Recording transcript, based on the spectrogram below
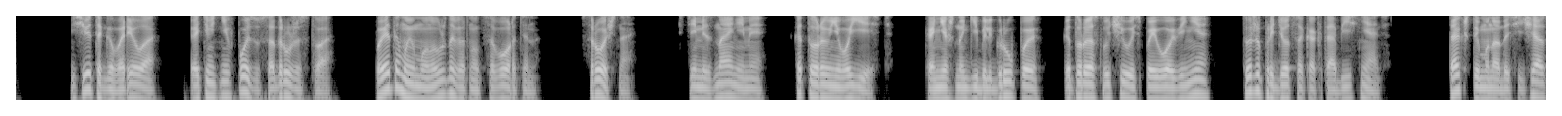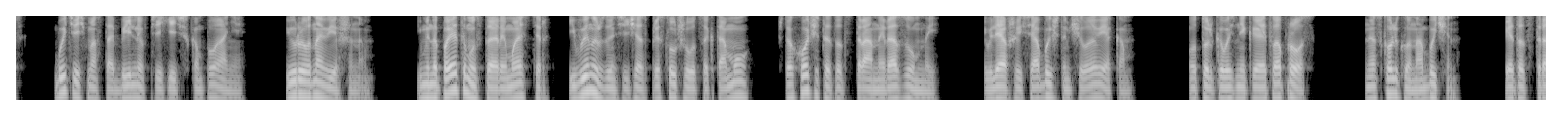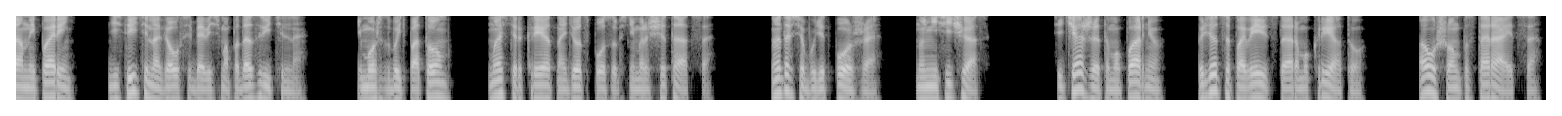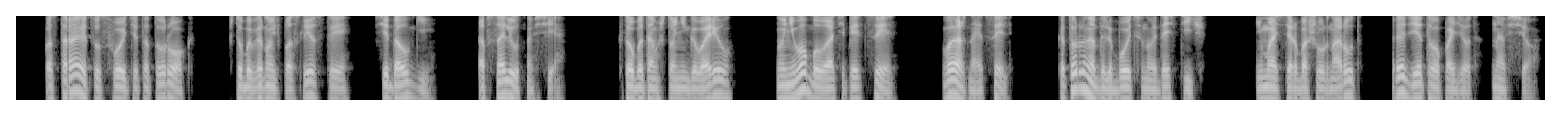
И все это говорило отнюдь не в пользу Содружества, поэтому ему нужно вернуться в Орден. Срочно. С теми знаниями, которые у него есть. Конечно, гибель группы, которая случилась по его вине, тоже придется как-то объяснять. Так что ему надо сейчас быть весьма стабильным в психическом плане и уравновешенным. Именно поэтому старый мастер и вынужден сейчас прислушиваться к тому, что хочет этот странный разумный, являвшийся обычным человеком. Вот только возникает вопрос, насколько он обычен. Этот странный парень действительно вел себя весьма подозрительно. И может быть потом мастер Креат найдет способ с ним рассчитаться. Но это все будет позже, но не сейчас. Сейчас же этому парню придется поверить старому Креату. А уж он постарается. Постарается усвоить этот урок, чтобы вернуть впоследствии все долги. Абсолютно все. Кто бы там что ни говорил, но у него была теперь цель. Важная цель, которую надо любой ценой достичь. И мастер Башур Нарут ради этого пойдет на все.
